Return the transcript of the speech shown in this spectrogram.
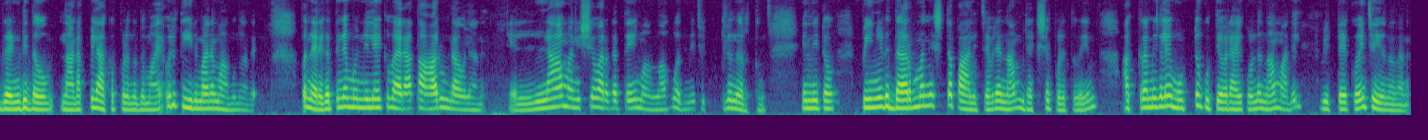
ഖണ്ഡിതവും നടപ്പിലാക്കപ്പെടുന്നതുമായ ഒരു തീരുമാനമാകുന്നത് അപ്പൊ നരകത്തിന്റെ മുന്നിലേക്ക് വരാത്ത ആരുണ്ടാവില്ലാണ് എല്ലാ മനുഷ്യവർഗത്തെയും അള്ളാഹു അതിനെ ചുറ്റിലും നിർത്തും. എന്നിട്ടോ പിന്നീട് ധർമ്മനിഷ്ഠ പാലിച്ചവരെ നാം രക്ഷപ്പെടുത്തുകയും അക്രമികളെ മുട്ടുകുത്തിയവരായിക്കൊണ്ട് നാം അതിൽ വിട്ടേക്കുകയും ചെയ്യുന്നതാണ്.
